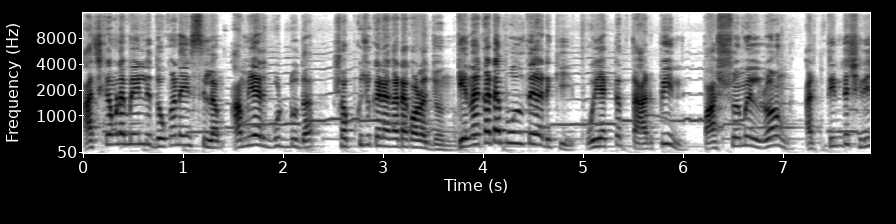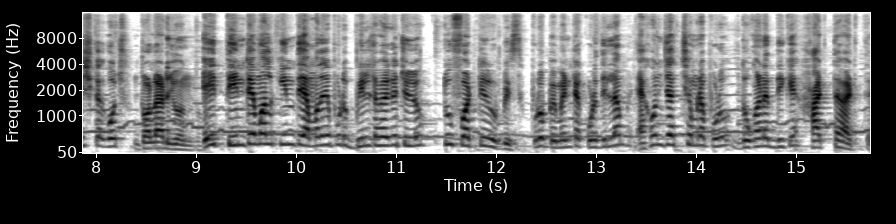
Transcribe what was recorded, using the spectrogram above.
আজকে আমরা মেইনলি দোকানে এসেছিলাম আমি আর গুড্ডুদা সবকিছু কেনাকাটা করার জন্য। কেনাকাটা বলতে আর কি, ওই একটা তার পিন পাঁচশো এম রং আর তিনটে সিরিজ কাগজ ডলার জন্য। এই তিনটে মাল কিনতে আমাদের পুরো বিলটা হয়ে গেছিল টু ফর্টি রুপিস পুরো পেমেন্টটা করে দিলাম। এখন যাচ্ছি আমরা পুরো দোকানের দিকে হাঁটতে হাঁটতে।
